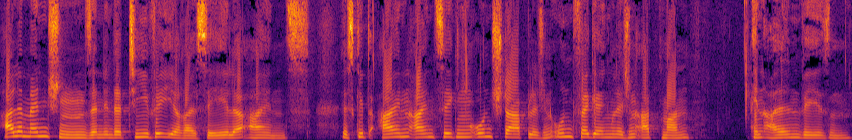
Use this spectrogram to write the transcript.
Alle Menschen sind in der Tiefe ihrer Seele eins. Es gibt einen einzigen unsterblichen, unvergänglichen Atman in allen Wesen.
